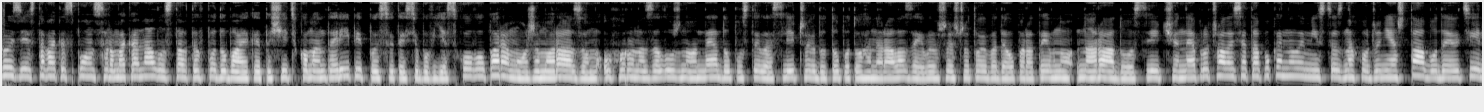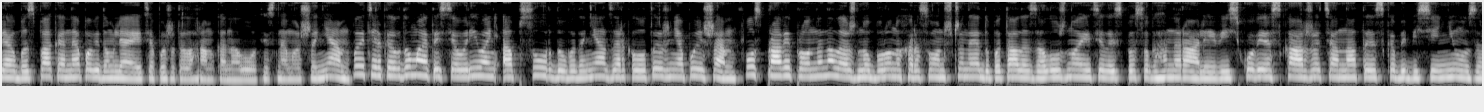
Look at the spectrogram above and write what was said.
Друзі, ставайте спонсорами каналу, ставте вподобайки, пишіть коментарі, підписуйтесь обов'язково. Переможемо разом. Охорона залужного не допустила слідчих до топоту генерала, заявивши, що той веде оперативну нараду. Слідчі не пручалися та покинули місце знаходження штабу, де у цілях безпеки не повідомляється. Пише телеграм-канал Офісне мишеня. Ви тільки вдумайтеся у рівень абсурду. Видання дзеркало тижня пише у справі про неналежну оборону Херсонщини. Допитали залужного і цілий список генералів. Військові скаржаться на тиск BBC News.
